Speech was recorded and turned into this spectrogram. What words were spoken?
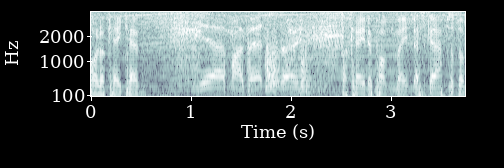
All okay, Kev? Yeah, my bad, sorry. Okay, no problem, mate. Let's get after them.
